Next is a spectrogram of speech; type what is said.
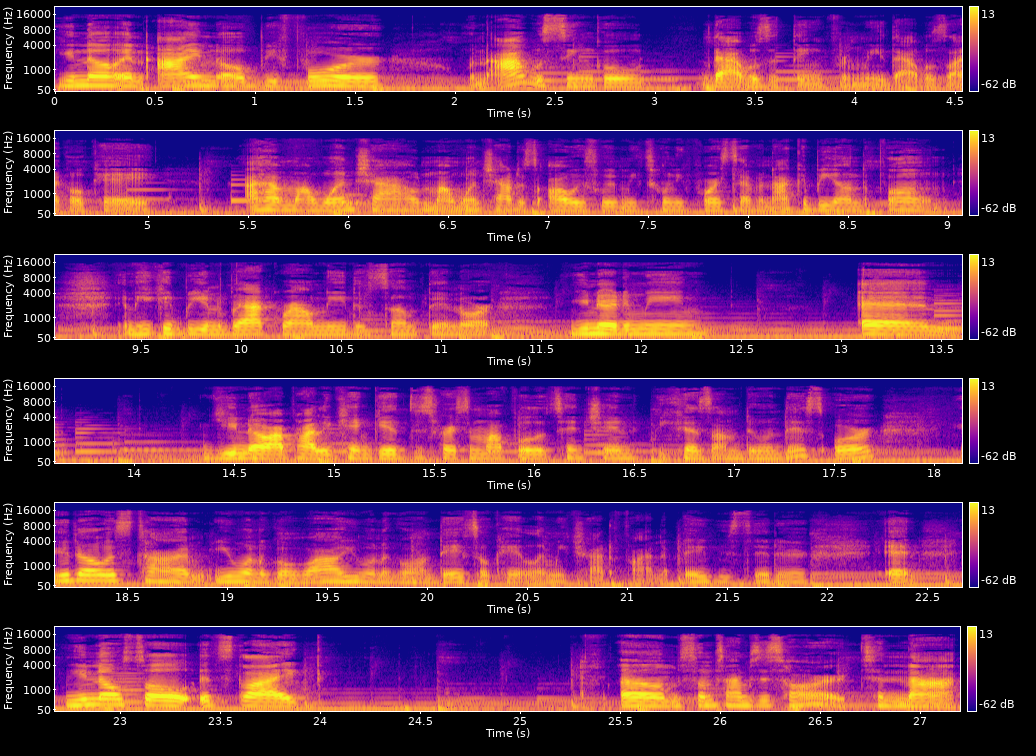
You know, and I know before when I was single, that was a thing for me. That was like, okay, I have my one child. My one child is always with me 24 7. I could be on the phone and he could be in the background needing something or, you know what I mean? And you know, I probably can't give this person my full attention because I'm doing this. Or, you know, it's time you want to go wild, you want to go on dates. Okay, let me try to find a babysitter. And, you know, so it's like um, sometimes it's hard to not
